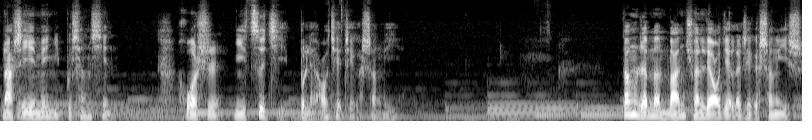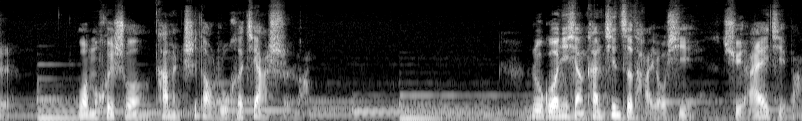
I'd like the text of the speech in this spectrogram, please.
那是因为你不相信，或是你自己不了解这个生意。当人们完全了解了这个生意时，我们会说他们知道如何驾驶了。如果你想看金字塔游戏，去埃及吧。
